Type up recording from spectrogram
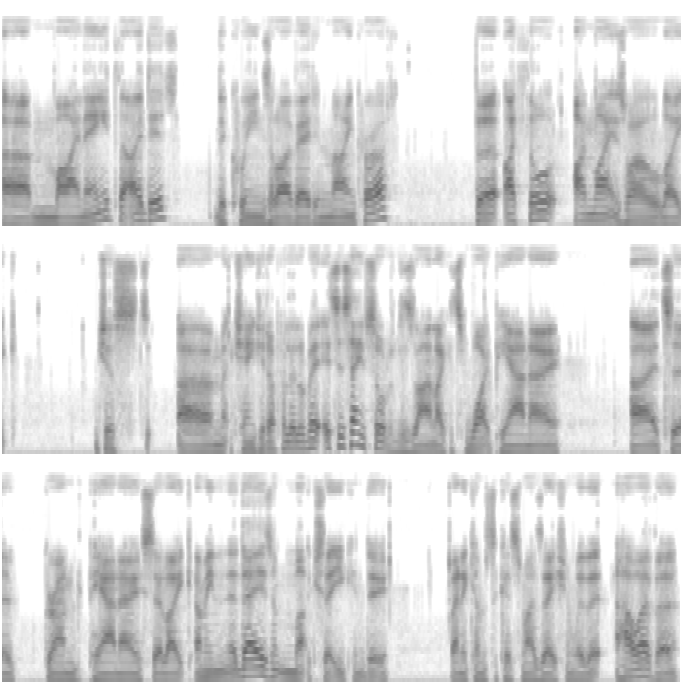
uh, mine aid that I did, the Queen's Live Aid in Minecraft, but I thought I might as well like just um, change it up a little bit. It's the same sort of design, like it's white piano. Uh, it's a grand piano. So like, I mean, there isn't much that you can do when it comes to customization with it. However,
